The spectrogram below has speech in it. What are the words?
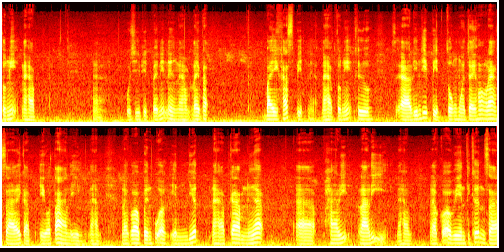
ตรงนี้นะครับอ่ากูชี้ผิดไปนิดนึงนะครับในพระใบคัสปิดเนี่ยนะครับ ตรงนี้คืออ่าลิ้นที่ปิดตรงหัวใจห้องล่างซ้ายกับเอโอต้านั่นเองนะครับ แล้วก็เป็นพวกเอ็นยึดนะครับ กล้ามเนื้อ พาริลารีนะครับ แล้วก็เวนติเคิลซ้า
